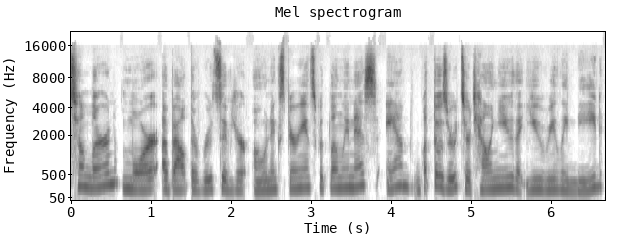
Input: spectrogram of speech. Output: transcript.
To learn more about the roots of your own experience with loneliness and what those roots are telling you that you really need,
